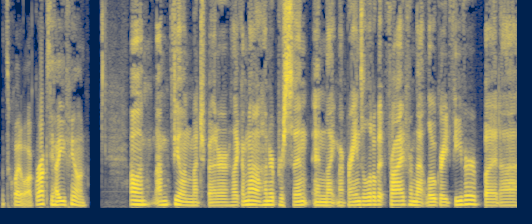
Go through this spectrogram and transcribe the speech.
that's quite a walk. Roxy, how you feeling? Oh, I'm I'm feeling much better. Like I'm not 100% and like my brain's a little bit fried from that low grade fever, but uh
